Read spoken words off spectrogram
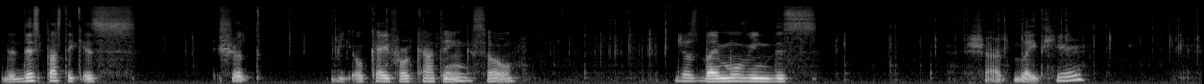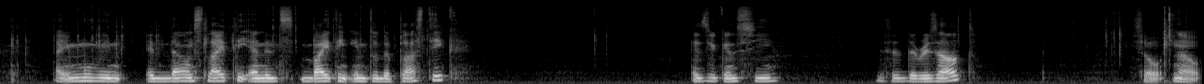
this plastic is should be okay for cutting so just by moving this sharp blade here I'm moving it down slightly and it's biting into the plastic. As you can see this is the result. So now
